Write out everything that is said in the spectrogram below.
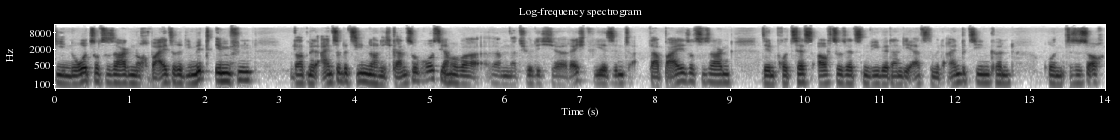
die Not sozusagen noch weitere, die mitimpfen, dort mit einzubeziehen, noch nicht ganz so groß. Sie haben aber ähm, natürlich äh, recht. Wir sind dabei, sozusagen den Prozess aufzusetzen, wie wir dann die Ärzte mit einbeziehen können. Und es ist auch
